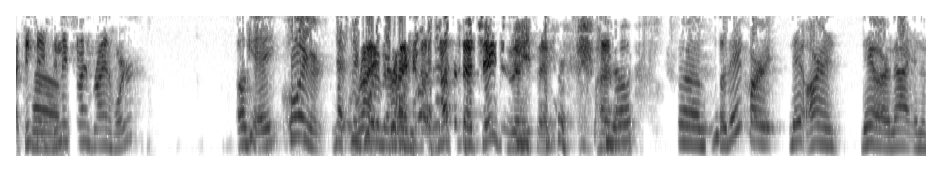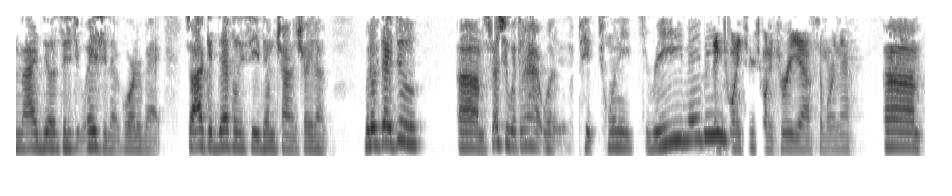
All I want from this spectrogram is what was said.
I think they Um, didn't they sign Brian Hoyer. Okay, Hoyer. That's their Right, quarterback right. right now. Not that that changes anything. you know, um, so they are they aren't they are not in an ideal situation at quarterback. So I could definitely see them trying to trade up. But if they do, um, especially with they're at what pick twenty three I maybe, think 22, 23, yeah, somewhere in there. um,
